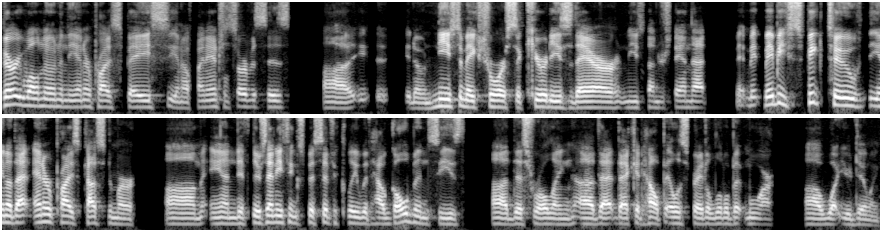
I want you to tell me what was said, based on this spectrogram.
very well known in the enterprise space. You know, financial services. Uh, you know, needs to make sure security is there. Needs to understand that. Maybe speak to you know that enterprise customer, um, and if there's anything specifically with how Goldman sees uh, this rolling uh, that that could help illustrate a little bit more uh, what you're doing.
